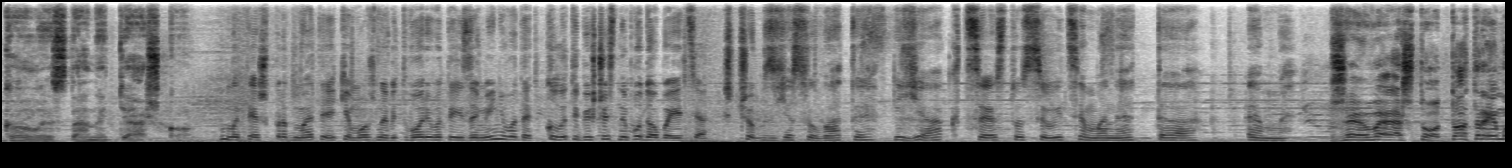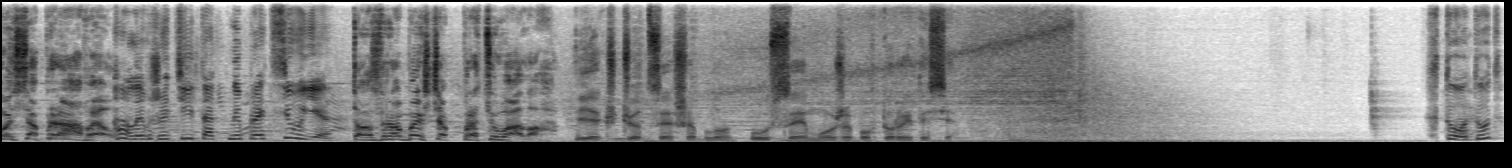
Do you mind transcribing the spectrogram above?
коли стане тяжко. Ми теж предмети, які можна відтворювати і замінювати, коли тобі щось не подобається, щоб з'ясувати, як це стосується мене та Емми. Живеш тут, дотримуйся правил! Але в житті так не працює. То зроби, щоб працювало. Якщо це шаблон, усе може повторитися. Хто тут?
